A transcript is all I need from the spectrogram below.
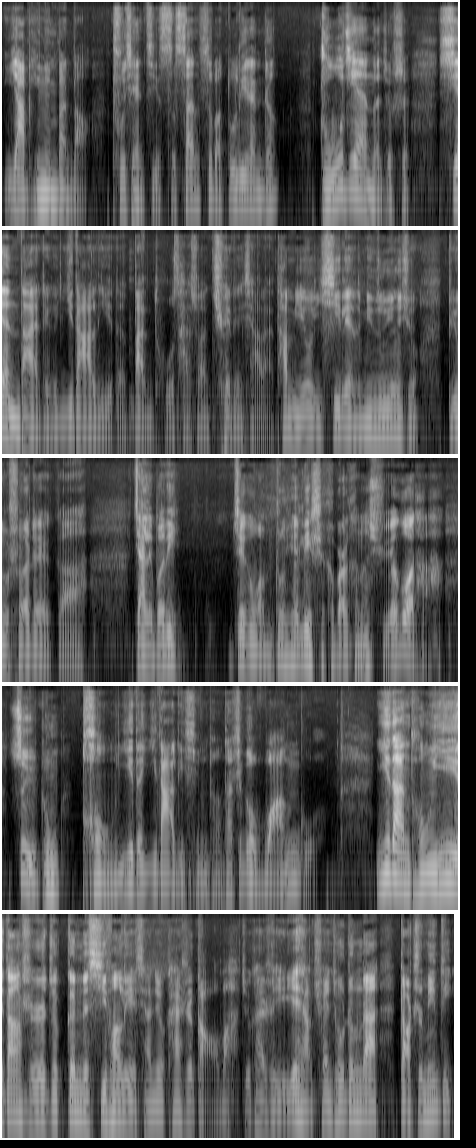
亚平宁半岛出现几次、三次吧独立战争，逐渐的，就是现代这个意大利的版图才算确定下来。他们也有一系列的民族英雄，比如说这个加里波第，这个我们中学历史课本可能学过他。最终统一的意大利形成，它是个王国。一旦统一，当时就跟着西方列强就开始搞嘛，就开始也想全球征战找殖民地。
